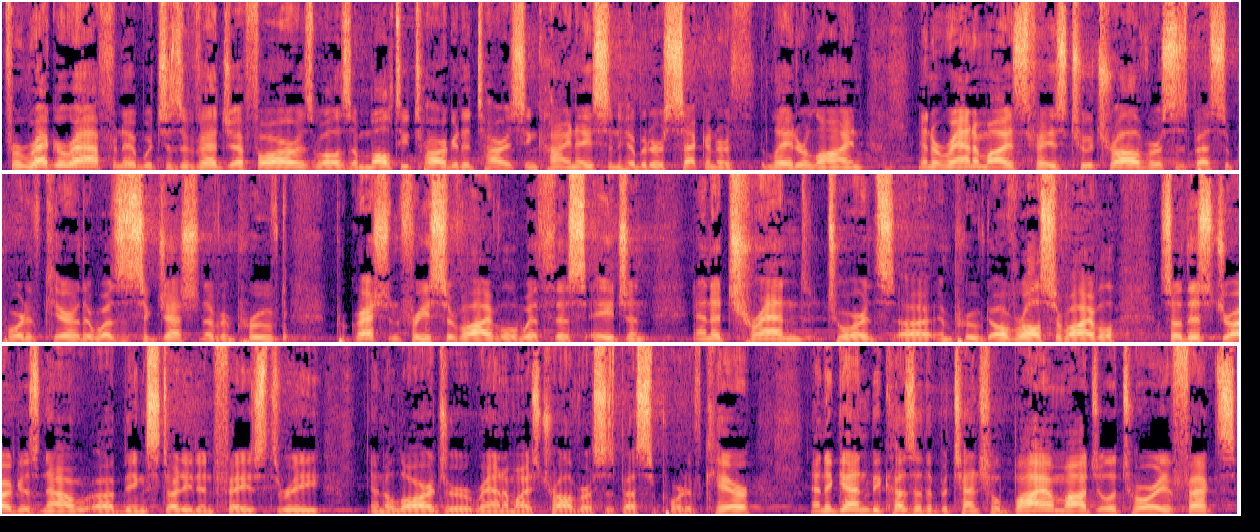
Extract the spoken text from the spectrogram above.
For regorafenib, which is a VEGFR, as well as a multi targeted tyrosine kinase inhibitor, second or th- later line, in a randomized phase 2 trial versus best supportive care, there was a suggestion of improved progression free survival with this agent and a trend towards uh, improved overall survival. So, this drug is now uh, being studied in phase 3 in a larger randomized trial versus best supportive care. And again, because of the potential biomodulatory effects,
